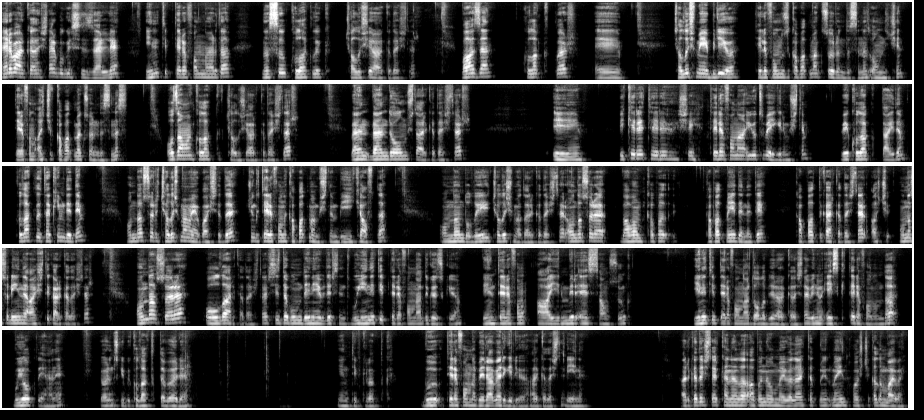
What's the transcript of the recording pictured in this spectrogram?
Merhaba arkadaşlar. Bugün sizlerle yeni tip telefonlarda nasıl kulaklık çalışır arkadaşlar. Bazen kulaklıklar eee, çalışmayabiliyor. Telefonunuzu kapatmak zorundasınız onun için. Telefonu açıp kapatmak zorundasınız. O zaman kulaklık çalışıyor arkadaşlar. Ben bende olmuştu arkadaşlar. Eee, bir kere tele, şey telefona YouTube'a girmiştim ve kulaklıktaydım. Kulaklığı takayım dedim. Ondan sonra çalışmamaya başladı. Çünkü telefonu kapatmamıştım bir iki hafta. Ondan dolayı çalışmadı arkadaşlar. Ondan sonra babam kapa kapatmayı denedi. Kapattık arkadaşlar. Aç Ondan sonra yine açtık arkadaşlar. Ondan sonra oldu arkadaşlar. Siz de bunu deneyebilirsiniz. Bu yeni tip telefonlarda gözüküyor. Benim telefon A21s Samsung. Yeni tip telefonlarda olabilir arkadaşlar. Benim eski telefonumda bu yoktu yani. Gördüğünüz gibi kulaklık da böyle. Yeni tip kulaklık. Bu telefonla beraber geliyor arkadaşlar yeni. Arkadaşlar kanala abone olmayı ve like atmayı unutmayın. Hoşçakalın bay bay.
